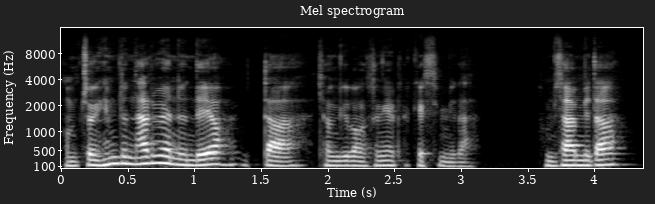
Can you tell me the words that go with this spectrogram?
엄청 힘든 하루였는데요. 이따 정규 방송에 뵙겠습니다. 감사합니다.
